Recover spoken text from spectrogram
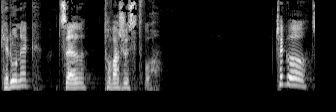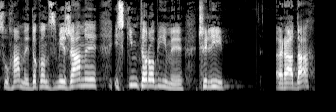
Kierunek, cel, towarzystwo. Czego słuchamy, dokąd zmierzamy i z kim to robimy? Czyli rada,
